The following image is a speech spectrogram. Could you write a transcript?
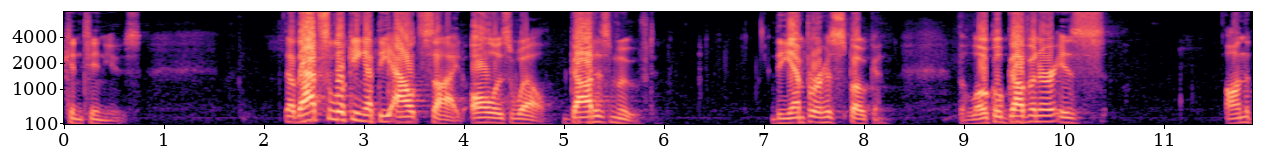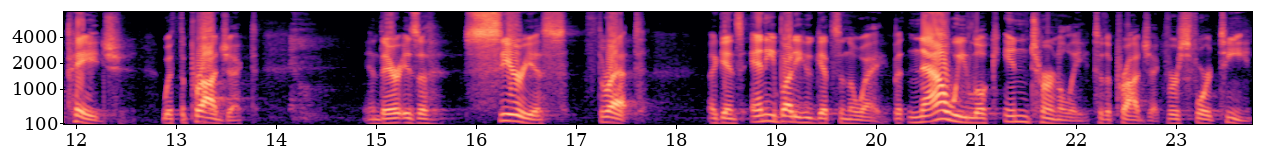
continues. Now, that's looking at the outside. All is well. God has moved. The emperor has spoken. The local governor is on the page with the project. And there is a serious threat against anybody who gets in the way. But now we look internally to the project. Verse 14.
